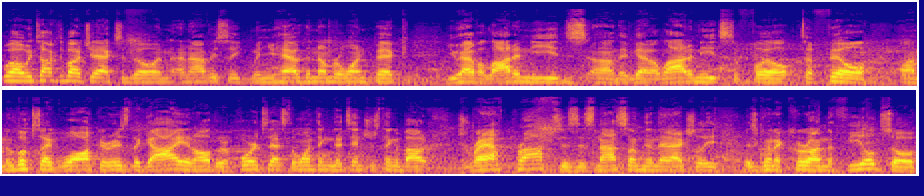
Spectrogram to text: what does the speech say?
Well, we talked about Jacksonville, and, and, obviously, when you have the number one pick, you have a lot of needs. Um, they've got a lot of needs to fill. To fill, um, it looks like Walker is the guy, and all the reports. That's the one thing that's interesting about draft props is it's not something that actually is going to occur on the field. So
